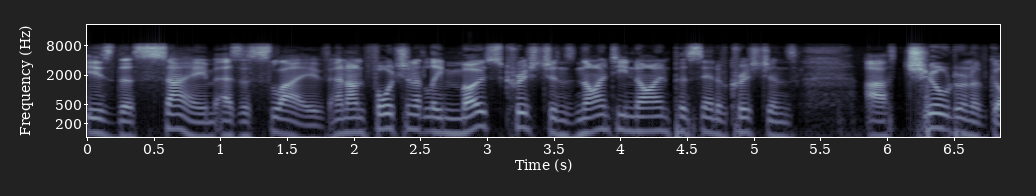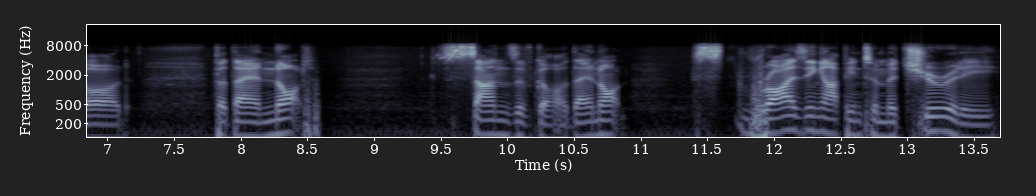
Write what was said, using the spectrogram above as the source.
is the same as a slave. And unfortunately, most Christians, 99% of Christians, are children of God, but they are not sons of God. They are not rising up into maturity,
